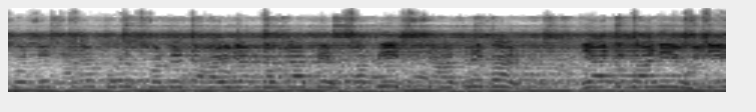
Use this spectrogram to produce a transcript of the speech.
स्पर्धेत नारायणपूर स्पर्धेचं आयोजन करतात ते सतीश यात्रेकर या ठिकाणी विजय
